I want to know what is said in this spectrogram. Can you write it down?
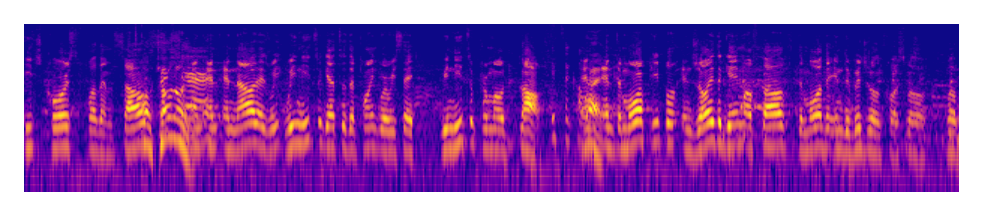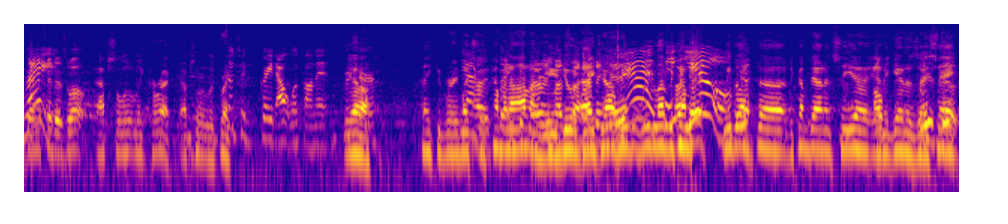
each course for themselves. Oh, totally. sure. And, and, and nowadays we, we need to get to the point where we say we need to promote golf. It's a and, collective. and the more people enjoy the game of golf, the more the individual course will, will Right. benefit as well. Absolutely correct. Absolutely correct. Such a great outlook on it, for yeah. sure. Thank you very much Yeah. for coming Thank on. I mean, very you much do for a great job. We'd, Yeah, we'd love to come. you. We'd love to, to come down and see you. And Oh, again, as I say, do.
